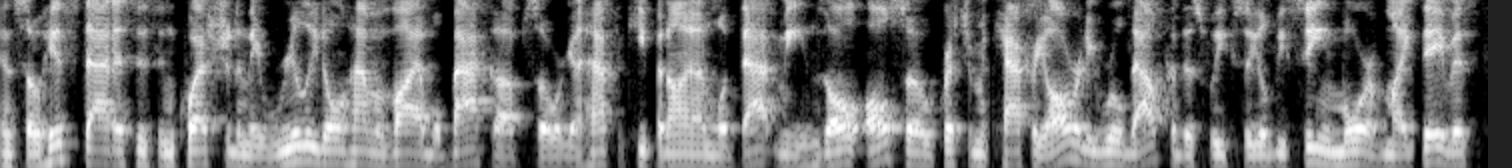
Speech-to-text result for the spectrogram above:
and so his status is in question, and they really don't have a viable backup. So we're going to have to keep an eye on what that means. Also, Christian McCaffrey already ruled out for this week, so you'll be seeing more of Mike Davis.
